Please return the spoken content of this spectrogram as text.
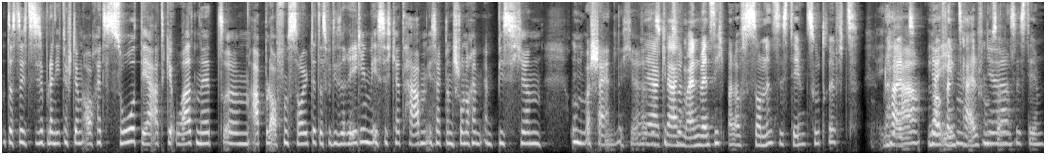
dass jetzt diese Planetenentstehung auch jetzt so derart geordnet ähm, ablaufen sollte, dass wir diese Regelmäßigkeit haben, ist halt dann schon noch ein, ein bisschen unwahrscheinlich. Ja, ja klar, ich meine, wenn es nicht mal aufs Sonnensystem zutrifft, oder halt ja, nur ja, auf einen Teil vom ja. Sonnensystem.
